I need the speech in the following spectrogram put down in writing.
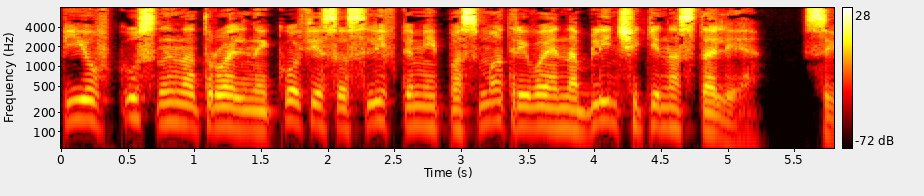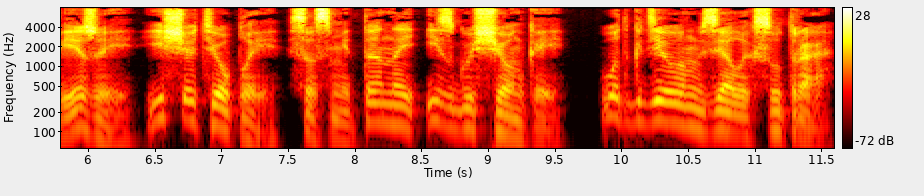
Пью вкусный натуральный кофе со сливками, посматривая на блинчики на столе. Свежие, еще теплые, со сметаной и сгущенкой. Вот где он взял их с утра.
